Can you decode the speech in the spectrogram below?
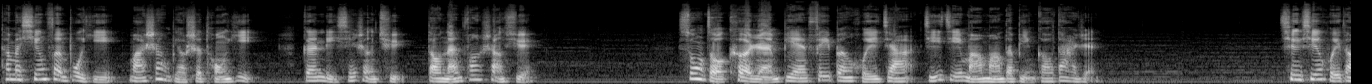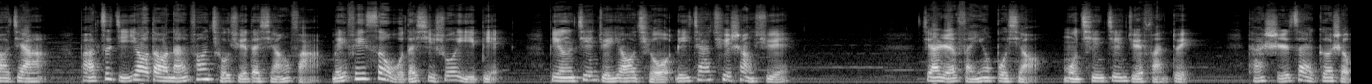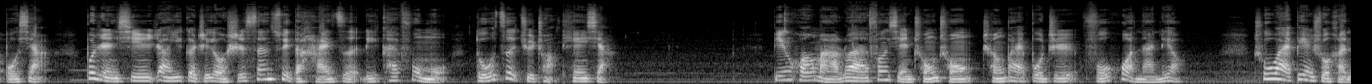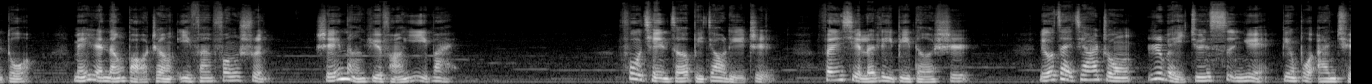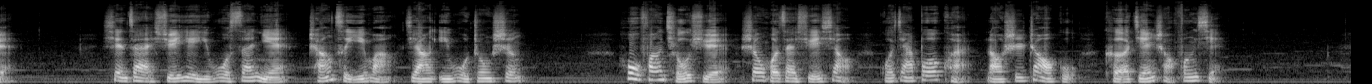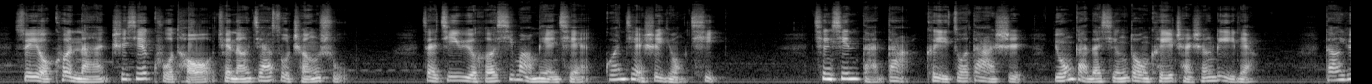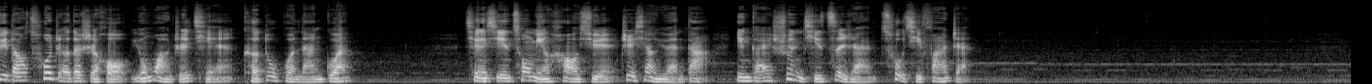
他们兴奋不已，马上表示同意。跟李先生去到南方上学，送走客人便飞奔回家，急急忙忙地禀告大人。庆新回到家，把自己要到南方求学的想法眉飞色舞地细说一遍，并坚决要求离家去上学。家人反应不小，母亲坚决反对，她实在割舍不下。不忍心让一个只有十三岁的孩子离开父母，独自去闯天下。兵荒马乱，风险重重，成败不知，福祸难料，出外变数很多，没人能保证一帆风顺，谁能预防意外？父亲则比较理智，分析了利弊得失。留在家中，日伪军肆虐，并不安全。现在学业已误三年。长此以往，将贻误终生。后方求学，生活在学校，国家拨款，老师照顾，可减少风险。虽有困难，吃些苦头，却能加速成熟。在机遇和希望面前，关键是勇气。清心胆大，可以做大事；勇敢的行动可以产生力量。当遇到挫折的时候，勇往直前，可渡过难关。庆新聪明好学，志向远大，应该顺其自然，促其发展。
